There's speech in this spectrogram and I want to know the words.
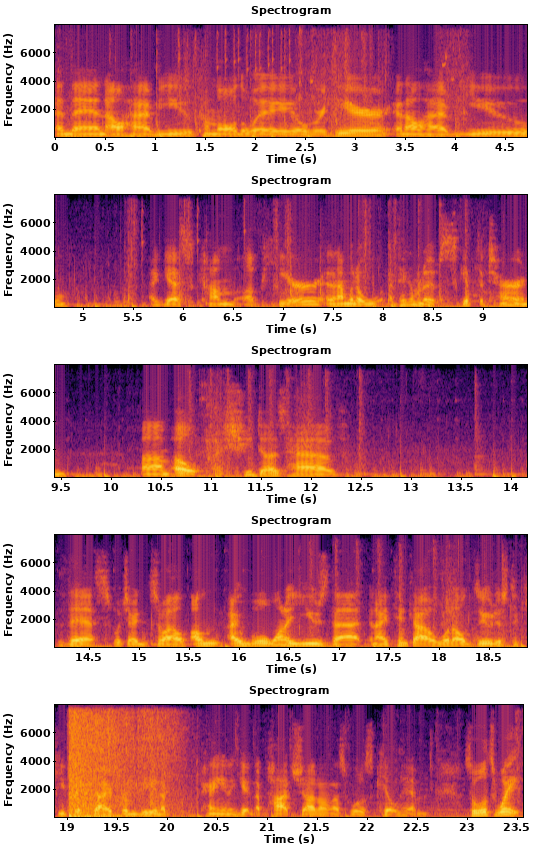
And then I'll have you come all the way over here, and I'll have you, I guess, come up here. And I'm gonna, I think I'm gonna skip the turn. Um, oh, she does have this, which I so I'll, I'll I will want to use that, and I think I'll, what I'll do just to keep this guy from being a pain and getting a pot shot on us, we'll just kill him. So let's wait.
